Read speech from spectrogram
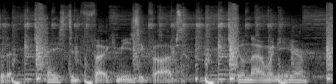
But Eastern folk music vibes. You'll know when you hear them.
